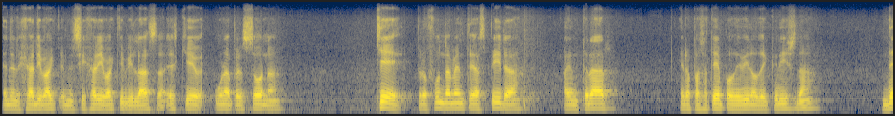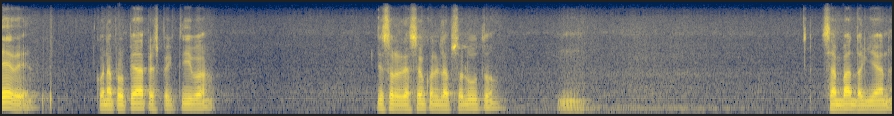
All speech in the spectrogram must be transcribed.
en el Hari Bhakti, Vilasa, es que una persona que profundamente aspira a entrar en los pasatiempos divinos de Krishna, debe, con apropiada perspectiva de su relación con el Absoluto, Sambandha Guiana,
